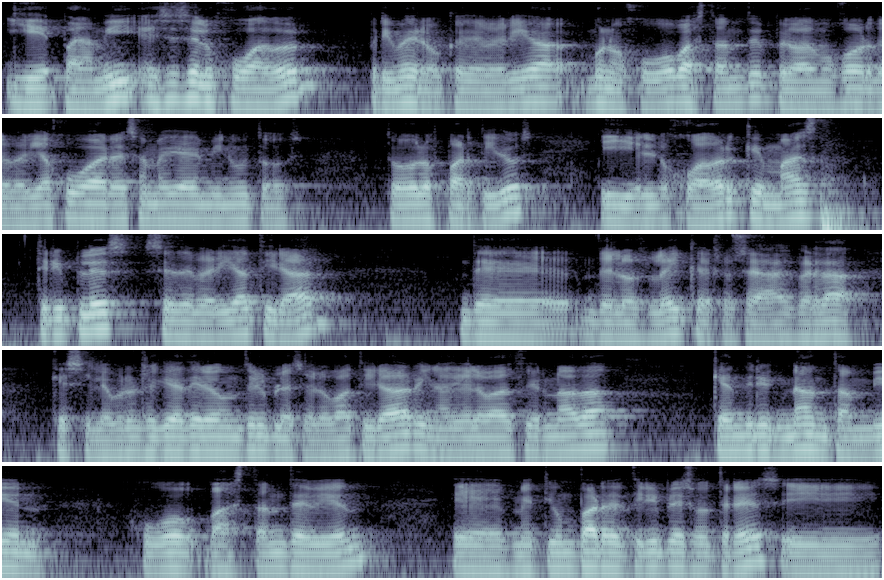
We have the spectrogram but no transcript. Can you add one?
Y eh, para mí ese es el jugador, primero, que debería, bueno, jugó bastante, pero a lo mejor debería jugar esa media de minutos todos los partidos. Y el jugador que más triples se debería tirar de, de los Lakers. O sea, es verdad que si LeBron se quiere tirar un triple se lo va a tirar y nadie le va a decir nada. Kendrick Nunn también jugó bastante bien. eh, metió un par de triples o tres y,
